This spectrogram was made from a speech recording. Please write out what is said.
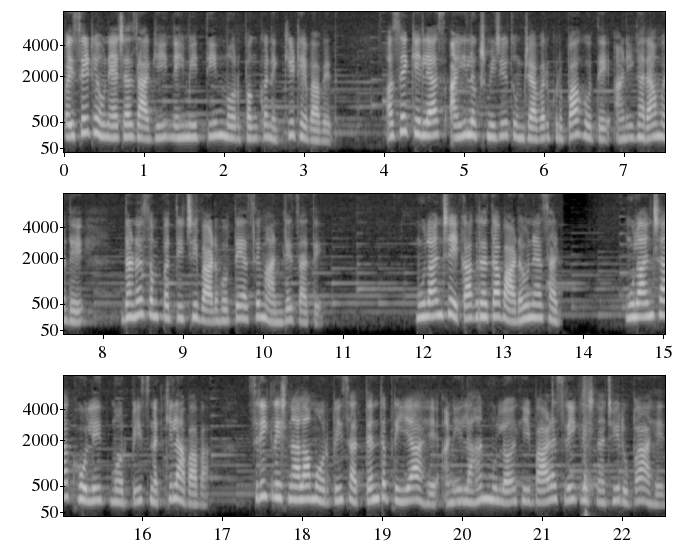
पैसे ठेवण्याच्या जागी नेहमी तीन मोरपंख नक्की ठेवावेत. असे केल्यास आई लक्ष्मीची तुमच्यावर कृपा होते आणि घरामध्ये धनसंपत्तीची वाढ होते असे मानले जाते. मुलांची एकाग्रता वाढवण्यासाठी मुलांच्या खोलीत मोरपीस नक्की लावावा. श्रीकृष्णाला मोरपीस अत्यंत प्रिय आहे आणि लहान मुलं ही बाळ श्रीकृष्णाची रूपं आहेत.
